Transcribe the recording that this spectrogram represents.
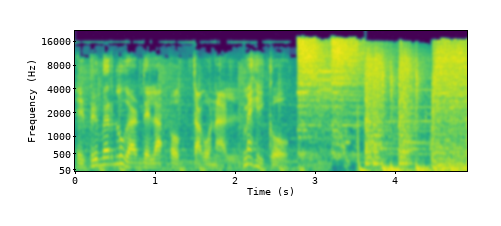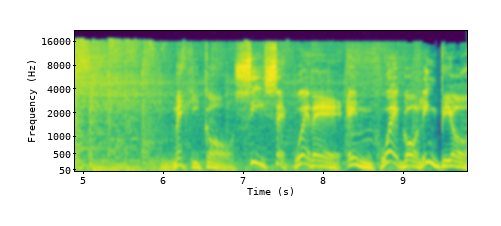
el primer lugar de la octagonal. México. México sí se puede en juego limpio.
